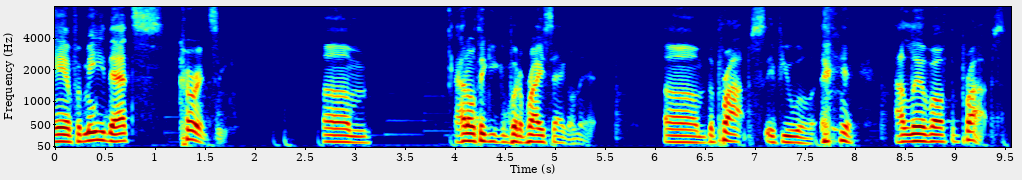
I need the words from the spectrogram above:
And for me, that's currency. Um, I don't think you can put a price tag on that. Um, the props, if you will. I live off the props.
